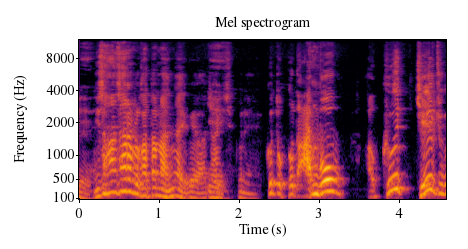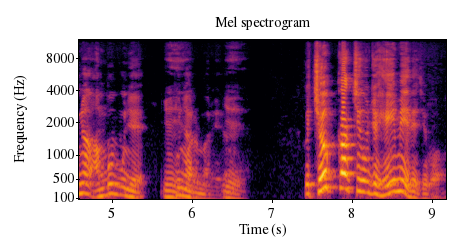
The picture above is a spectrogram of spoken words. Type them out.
예. 이상한 사람을 갖다 놨냐 이거야 예. 자기 집권에. 그것도 그 안보 아, 그 제일 중요한 안보 분야 예. 분야를 말이에요. 예. 그 적각 지금 저 해임해야 돼 저거.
